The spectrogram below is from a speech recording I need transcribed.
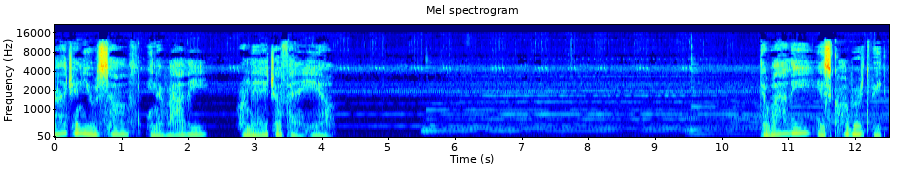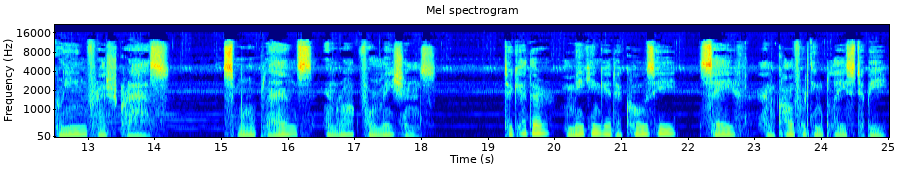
Imagine yourself in a valley on the edge of a hill. The valley is covered with green fresh grass, small plants and rock formations, together making it a cozy, safe and comforting place to be.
